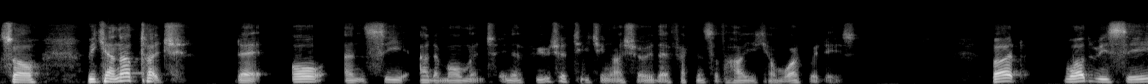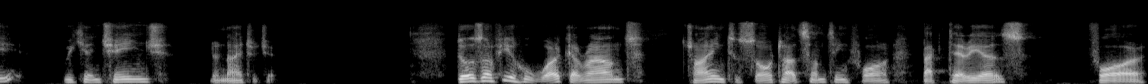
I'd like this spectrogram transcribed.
So we cannot touch the O and C at the moment. In a future teaching, I'll show you the effectiveness of how you can work with these. But what we see, we can change the nitrogen. Those of you who work around trying to sort out something for bacterias, for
